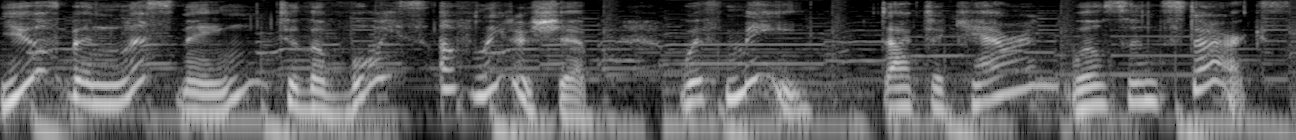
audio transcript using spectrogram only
You've been listening to The Voice of Leadership with me, Dr. Karen Wilson Starks.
